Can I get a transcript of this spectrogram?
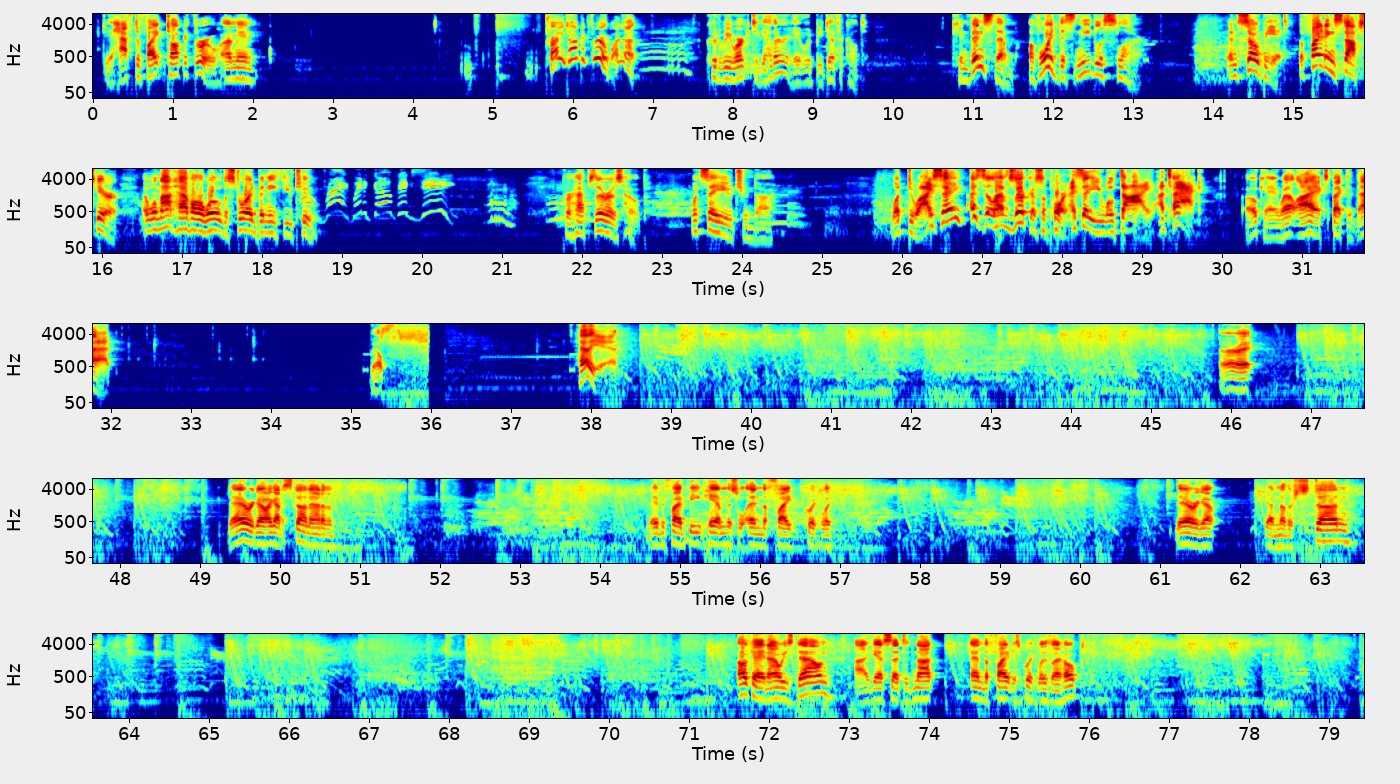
Do you have to fight? Talk it through. I mean, try and talk it through. Why not? Could we work together? It would be difficult. Convince them. Avoid this needless slaughter. And so be it. The fighting stops here. I will not have our world destroyed beneath you two. Right, way to go, Big Z! Perhaps there is hope. What say you, Chuundar? What do I say? I still have Czerka support. I say you will die. Attack! Okay, well, I expected that. Well. Hell yeah. Alright. There we go. I got a stun out of him. Maybe if I beat him, this will end the fight quickly. There we go. Got another stun. Okay, now he's down. I guess that did not end the fight as quickly as I hoped.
